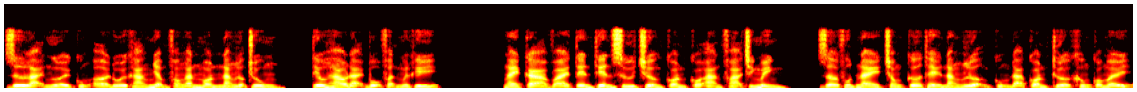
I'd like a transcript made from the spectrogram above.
dư lại người cũng ở đối kháng nhậm phong ăn mòn năng lượng chung, tiêu hao đại bộ phận nguyên khí. Ngay cả vài tên thiên sứ trưởng còn có ản phả chính mình, giờ phút này trong cơ thể năng lượng cũng đã còn thừa không có mấy.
